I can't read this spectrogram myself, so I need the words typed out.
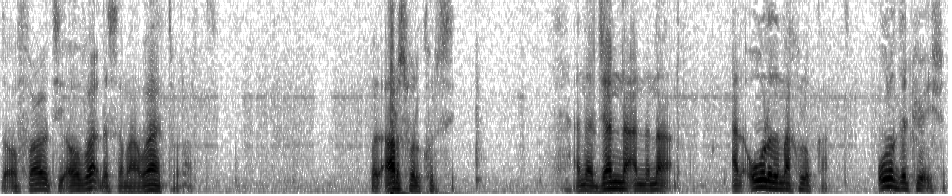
the authority over the samawat wal wal arsh wal kursi and the jannah and the nar and all of the makhluqat, all of the creation.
